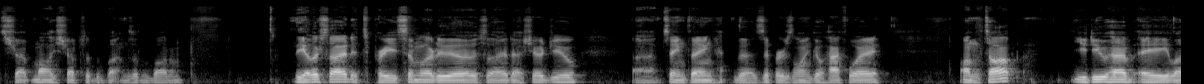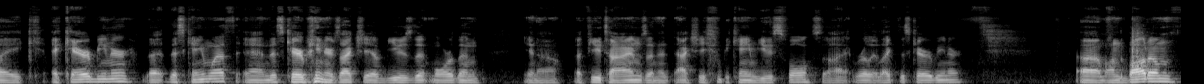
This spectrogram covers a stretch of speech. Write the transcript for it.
strap, MOLLE straps with the buttons on the bottom. The other side, it's pretty similar to the other side I showed you. Uh, same thing. The zippers only go halfway. On the top, you do have a like a carabiner that this came with, and this carabiner carabiners actually have used it more than you know a few times, and it actually became useful. So I really like this carabiner. Um, on the bottom,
